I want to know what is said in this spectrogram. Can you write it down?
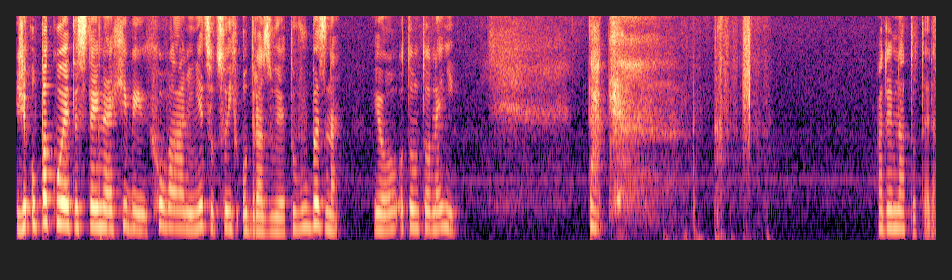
že opakujete stejné chyby, chování, něco, co jich odrazuje. To vůbec ne. Jo, o tom to není. Tak. A jdem na to teda.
